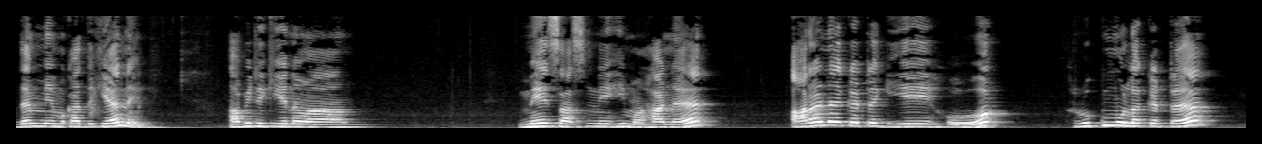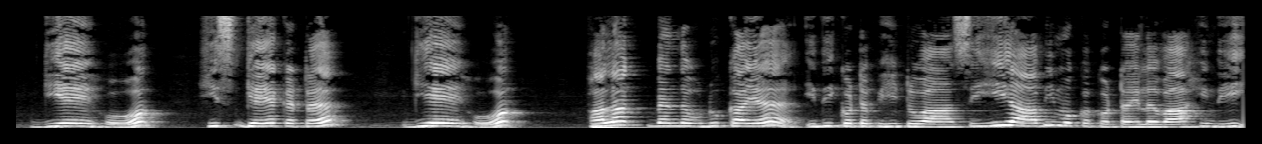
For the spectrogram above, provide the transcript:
දැන් මේ මොකද්ද කියන්නේ? අපිට කියනවා මේ සස්නේහි මහන අරණකට ගියේ හෝ රුක් මුලකට ගියේ හෝ හිස් ගෙයකට ගියේ හෝ පලක් බැඳ උඩුකය ඉදිකොට පිහිටුවා සිහිය අභිමුඛ කොට එළවා හිඳී.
